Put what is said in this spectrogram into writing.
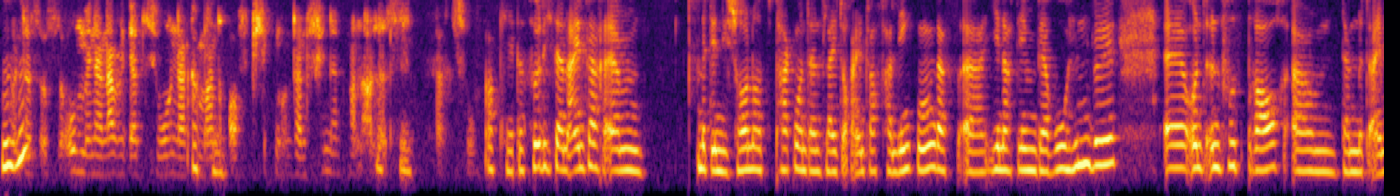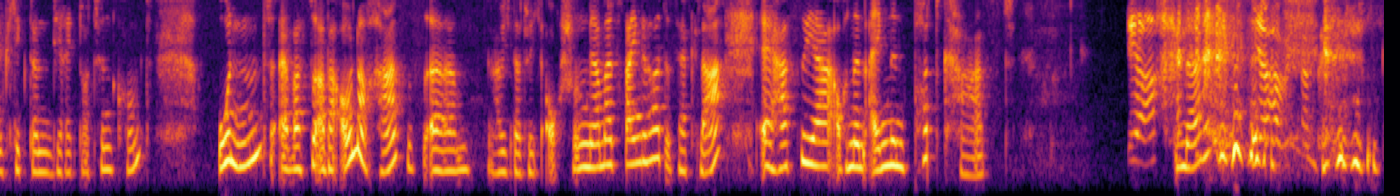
mhm. und das ist oben in der Navigation, da kann okay. man draufklicken und dann findet man alles okay. dazu. Okay, das würde ich dann einfach ähm, mit in die Shownotes packen und dann vielleicht auch einfach verlinken, dass äh, je nachdem, wer wohin will äh, und Infos braucht, ähm, dann mit einem Klick dann direkt dorthin kommt. Und äh, was du aber auch noch hast, das äh, habe ich natürlich auch schon mehrmals reingehört, ist ja klar, äh, hast du ja auch einen eigenen Podcast. Ja, ne? ja, habe ich tatsächlich.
